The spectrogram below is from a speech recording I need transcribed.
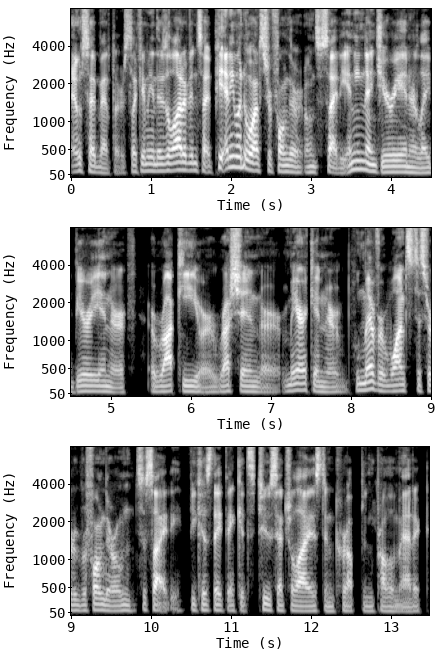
outside meddlers. Like, I mean, there's a lot of inside anyone who wants to form their own society, any Nigerian or Liberian or Iraqi or Russian or American or whomever wants to sort of reform their own society because they think it's too centralized and corrupt and problematic.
